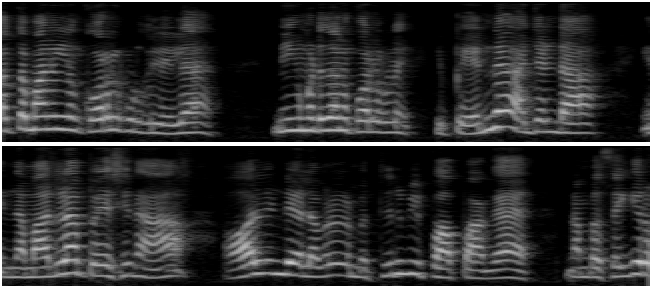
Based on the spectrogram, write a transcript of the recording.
மற்ற மாநிலம் குரல் கொடுக்கல நீங்கள் மட்டும் தானே குரல் கொடுங்க இப்போ என்ன அஜெண்டா இந்த மாதிரிலாம் பேசினா ஆல் இண்டியா லெவலில் நம்ம திரும்பி பார்ப்பாங்க. நம்ம செய்கிற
